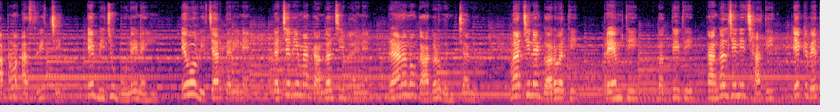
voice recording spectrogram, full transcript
આપણો આશ્રિત છે, એ બીજું બોલે નહીં. એવો વિચાર કરીને કચેરીમાં કાંગલજી ભાઈને રાણાનો કાગળ વંચાવ્યો. વાંચીને ગર્વથી, પ્રેમથી, ભક્તિથી કાંગલજીની છાતી એક વેત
